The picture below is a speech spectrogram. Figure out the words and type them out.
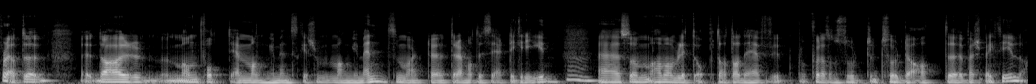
Fordi at eh, da har man fått hjem mange mennesker, som, mange menn, som har vært traumatisert i krigen. Mm. Eh, så har man blitt opptatt av det for et sånt stort soldatperspektiv. Da.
